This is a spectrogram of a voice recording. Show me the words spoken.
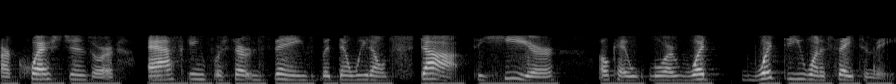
our questions or asking for certain things, but then we don't stop to hear, okay, Lord, what what do you want to say to me?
